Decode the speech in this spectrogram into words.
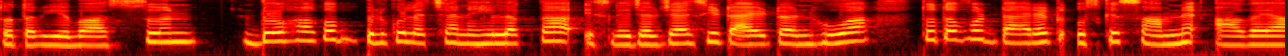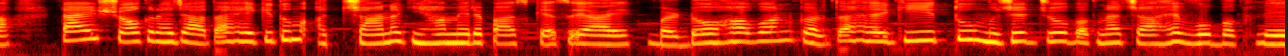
तो तब ये बात सुन डोहा को बिल्कुल अच्छा नहीं लगता, इसलिए जब जैसी टायर टर्न हुआ तो तब वो डायरेक्ट उसके सामने आ गया। टाई शौक रह जाता है कि तुम अचानक यहाँ मेरे पास कैसे आए। बट डोहा वन करता है कि तू मुझे जो बकना चाहे वो बक ले।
